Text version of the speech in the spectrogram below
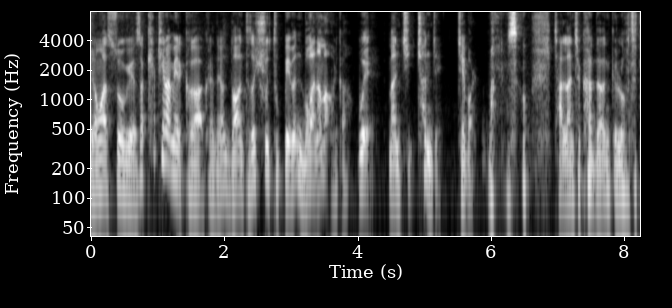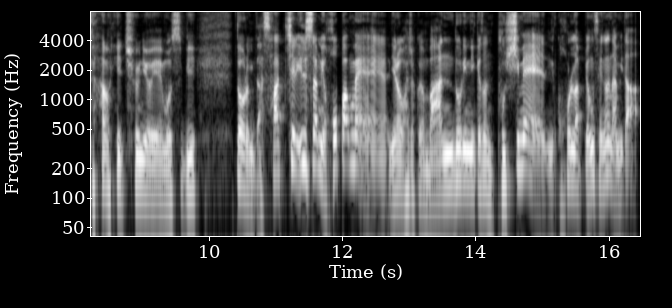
영화 속에서 캡틴 아메리카가 그랬나요? 너한테서 슈트 빼면 뭐가 남아? 그러니까 왜? 많지 천재 재벌. 막 이러면서 잘난 척 하던 그 로버트 다우니 주니어의 모습이 떠오릅니다. 4713님, 호빵맨이라고 하셨고요. 만도리님께서는 부시맨, 콜라병 생각납니다.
